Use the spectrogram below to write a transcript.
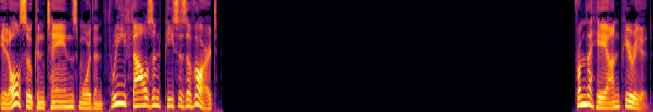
It also contains more than 3,000 pieces of art from the Heian period.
